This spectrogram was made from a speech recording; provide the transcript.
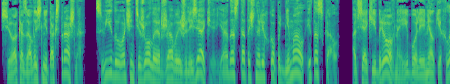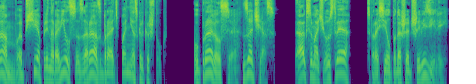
Все оказалось не так страшно. С виду очень тяжелые ржавые железяки я достаточно легко поднимал и таскал, а всякие бревна и более мелкий хлам вообще приноровился за раз брать по несколько штук. Управился за час. «Как самочувствие?» — спросил подошедший Визилий.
